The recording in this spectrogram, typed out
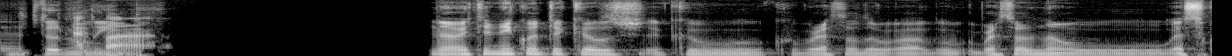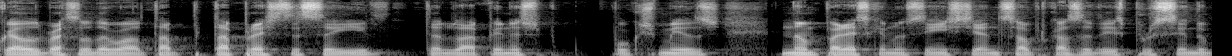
Mas, Estou no limpo. epá, Não, e tendo em conta que, eles, que, o, que o Breath of the Wild, o Breath of, não, o, a sequela do Breath of the Wild está tá prestes a sair, estamos há apenas poucos meses, não me parece que anunciem este ano só por causa disso, por sendo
